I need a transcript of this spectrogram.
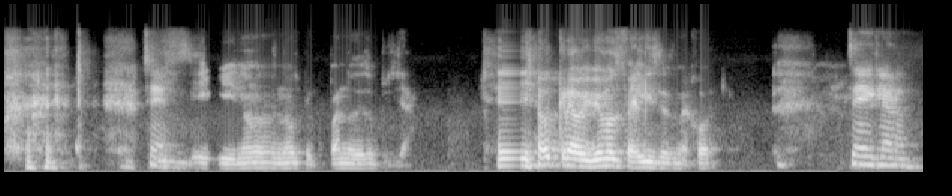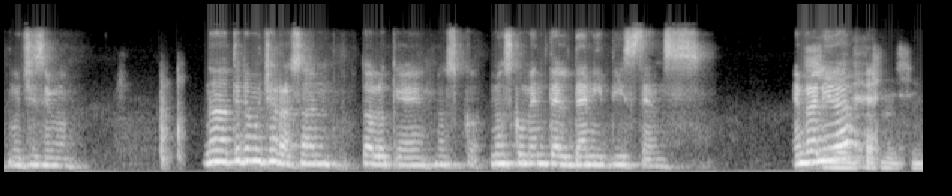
y, no nos estamos preocupando de eso, pues ya. Yo creo, vivimos felices mejor. Sí, claro, muchísimo. No, tiene mucha razón todo lo que nos, nos comenta el Danny Distance. En realidad, sí,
